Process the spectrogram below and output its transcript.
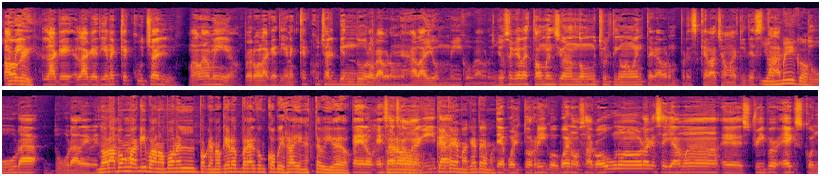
Papi, Ok. la, que, la que tienes que escuchar, mala mía, pero la que tienes que escuchar bien duro, cabrón, es a la John Mico, cabrón. Yo sé que la he estado mencionando mucho últimamente, cabrón, pero es que la chamaquita está dura, dura de verdad. No la pongo aquí para no poner, porque no quiero bregar con copyright en este video. Pero esa Pero, chamaquita ¿qué tema? ¿Qué tema? de Puerto Rico. Bueno, sacó uno ahora que se llama eh, Stripper X con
